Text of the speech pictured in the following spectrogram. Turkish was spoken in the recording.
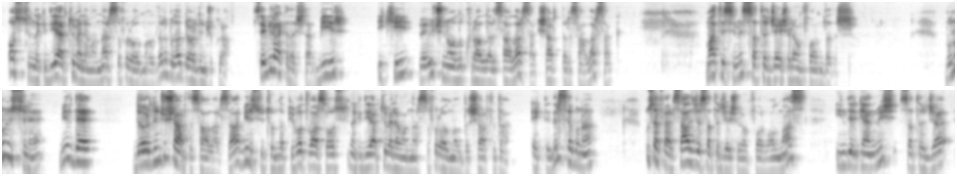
o sütundaki diğer tüm elemanlar sıfır olmalıdır. Bu da dördüncü kural. Sevgili arkadaşlar 1, 2 ve 3 nolu kuralları sağlarsak, şartları sağlarsak matrisimiz satırca eşelon formdadır. Bunun üstüne bir de dördüncü şartı sağlarsa bir sütunda pivot varsa o sütundaki diğer tüm elemanlar sıfır olmalıdır şartı da eklenirse buna bu sefer sadece satırca eşelon form olmaz. indirgenmiş satırca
